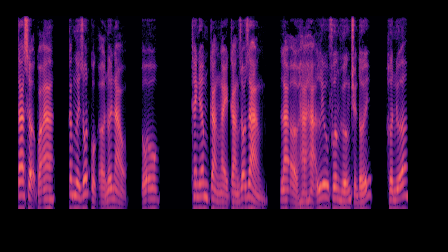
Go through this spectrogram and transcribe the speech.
ta sợ quá a, các ngươi rốt cuộc ở nơi nào? Ô ô. Thanh âm càng ngày càng rõ ràng, là ở Hà Hạ Lưu phương hướng chuyển tới, hơn nữa,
